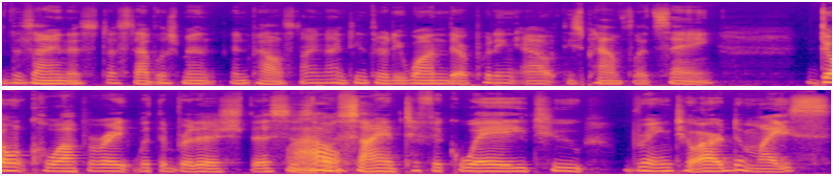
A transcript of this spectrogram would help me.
the Zionist establishment in Palestine, 1931, they're putting out these pamphlets saying, "Don't cooperate with the British. This Wow. is a scientific way to bring to our demise,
